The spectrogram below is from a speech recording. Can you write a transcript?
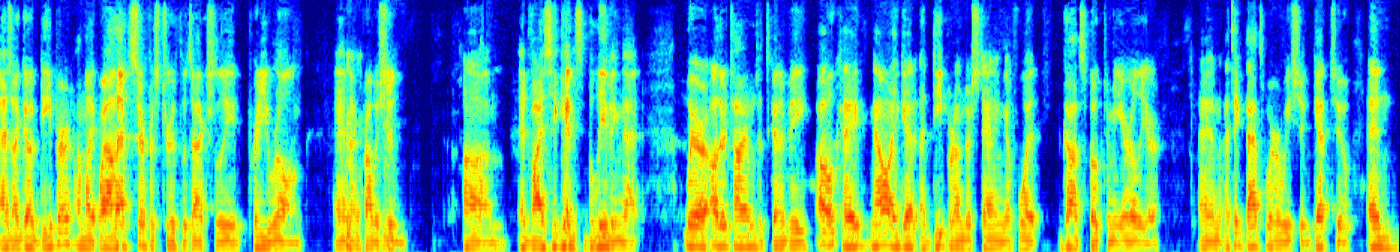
as i go deeper i'm like wow that surface truth was actually pretty wrong and I probably should um, advise against believing that. Where other times it's going to be, oh, okay, now I get a deeper understanding of what God spoke to me earlier, and I think that's where we should get to. And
